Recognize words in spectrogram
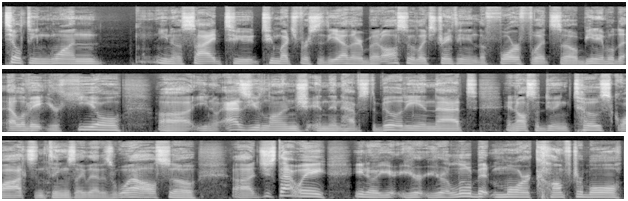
tilting one you know side to too much versus the other but also like strengthening the forefoot so being able to elevate your heel uh you know as you lunge and then have stability in that and also doing toe squats and things like that as well so uh just that way you know you're you're, you're a little bit more comfortable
